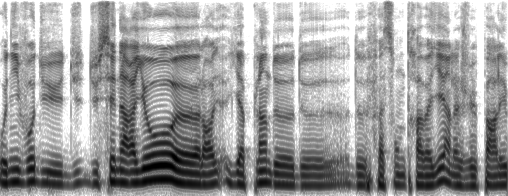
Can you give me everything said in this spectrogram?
au niveau du, scénario, alors il y a plein de, façons de travailler. hein. Là, je vais parler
